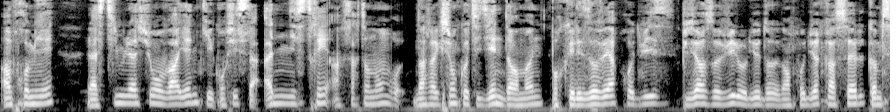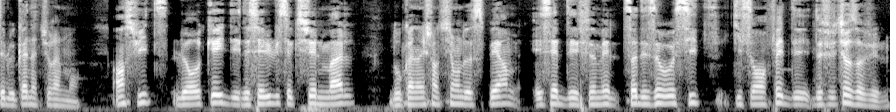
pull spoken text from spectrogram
En premier, la stimulation ovarienne qui consiste à administrer un certain nombre d'injections quotidiennes d'hormones pour que les ovaires produisent plusieurs ovules au lieu d'en produire qu'un seul comme c'est le cas naturellement. Ensuite, le recueil des, cellules sexuelles mâles donc un échantillon de sperme et celle des femelles, soit des ovocytes qui sont en fait des, de futurs ovules.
